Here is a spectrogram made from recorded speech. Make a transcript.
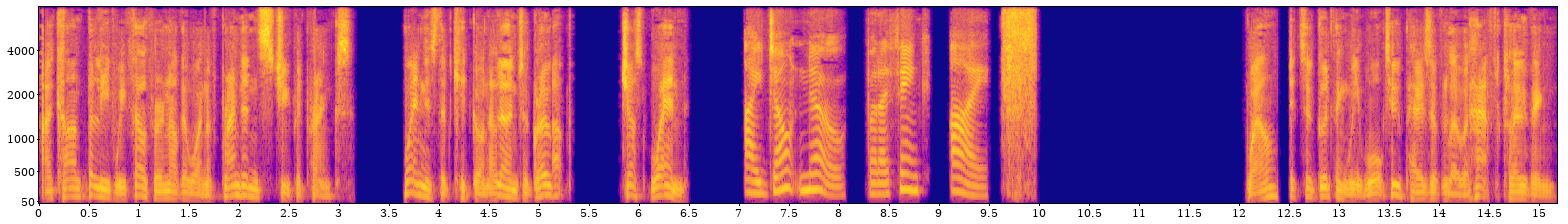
I can't believe we fell for another one of Brandon's stupid pranks. When is that kid gonna learn to grow up? Just when? I don't know, but I think, I. Well, it's a good thing we wore two pairs of lower half clothing.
